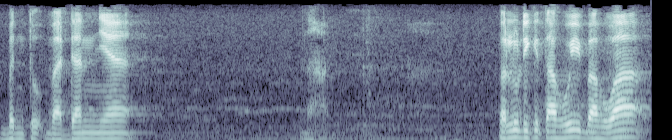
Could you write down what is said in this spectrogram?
bentuk badannya. Nah, perlu diketahui bahwa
